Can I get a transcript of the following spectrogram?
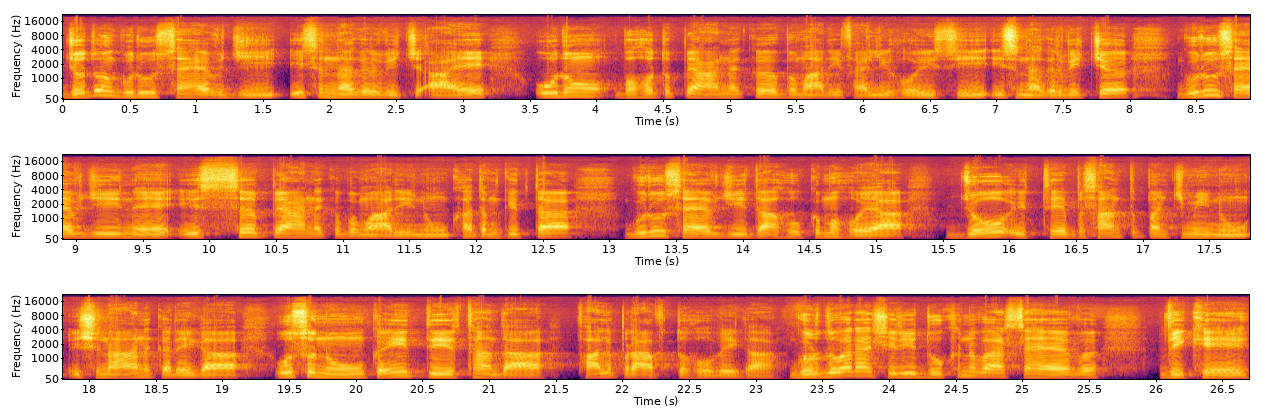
ਜਦੋਂ ਗੁਰੂ ਸਾਹਿਬ ਜੀ ਇਸ ਨਗਰ ਵਿੱਚ ਆਏ ਉਦੋਂ ਬਹੁਤ ਭਿਆਨਕ ਬਿਮਾਰੀ ਫੈਲੀ ਹੋਈ ਸੀ ਇਸ ਨਗਰ ਵਿੱਚ। ਗੁਰੂ ਸਾਹਿਬ ਜੀ ਨੇ ਇਸ ਭਿਆਨਕ ਬਿਮਾਰੀ ਨੂੰ ਖਤਮ ਕੀਤਾ। ਗੁਰੂ ਸਾਹਿਬ ਜੀ ਦਾ ਹੁਕਮ ਹੋਇਆ, ਜੋ ਇੱਥੇ ਬਸੰਤ ਪੰਚਮੀ ਨੂੰ ਇਸ਼ਨਾਨ ਕਰੇਗਾ, ਉਸ ਨੂੰ ਕਈ ਤੀਰਥਾਂ ਦਾ ਫਲ ਪ੍ਰਾਪਤ ਹੋਵੇਗਾ। ਗੁਰਦੁਆਰਾ ਸ਼੍ਰੀ ਦੁਖਨਿਵਾਰ ਸਾਹਿਬ ਵਿਖੇ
